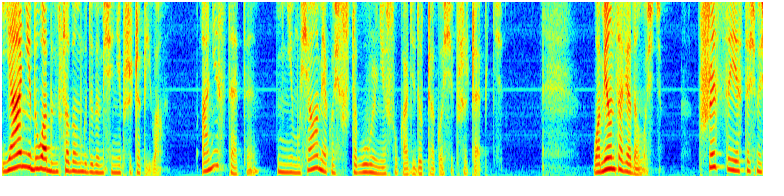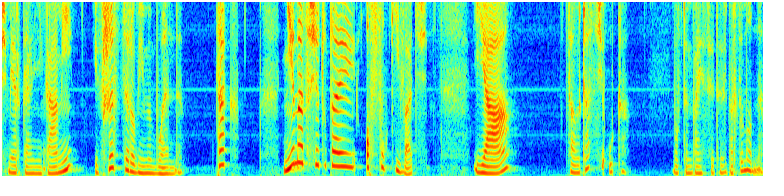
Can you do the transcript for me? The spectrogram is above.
Ja nie byłabym sobą, gdybym się nie przyczepiła. A niestety nie musiałam jakoś szczególnie szukać, do czego się przyczepić. Łamiąca wiadomość. Wszyscy jesteśmy śmiertelnikami i wszyscy robimy błędy. Tak, nie ma co się tutaj ofukiwać. Ja cały czas się uczę, bo w tym państwie to jest bardzo modne.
